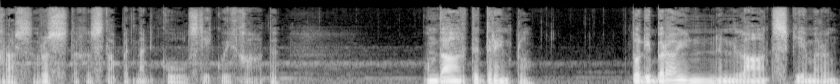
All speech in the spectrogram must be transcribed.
gras rustig gestap het na die koel seekoei gate. Om daar te drentel tot die bruin en laat skemering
